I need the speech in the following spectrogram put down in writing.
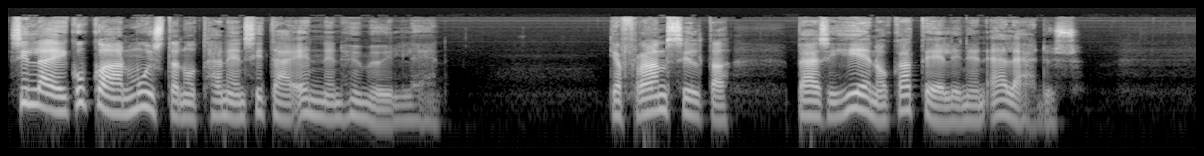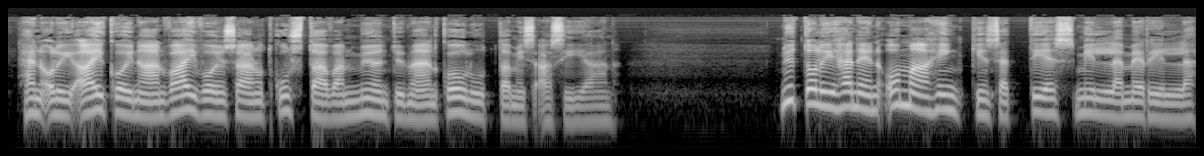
sillä ei kukaan muistanut hänen sitä ennen hymyilleen. Ja Fransilta pääsi hieno kateellinen älähdys. Hän oli aikoinaan vaivoin saanut Kustaavan myöntymään kouluttamisasiaan. Nyt oli hänen oma hinkkinsä ties millä merillä,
